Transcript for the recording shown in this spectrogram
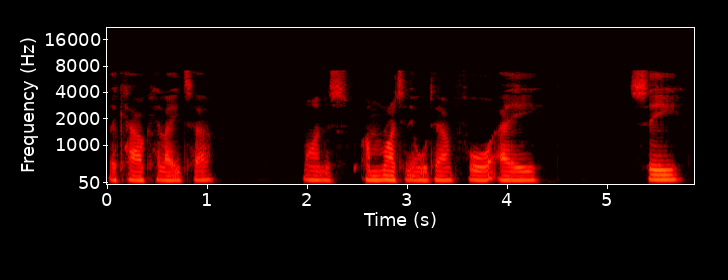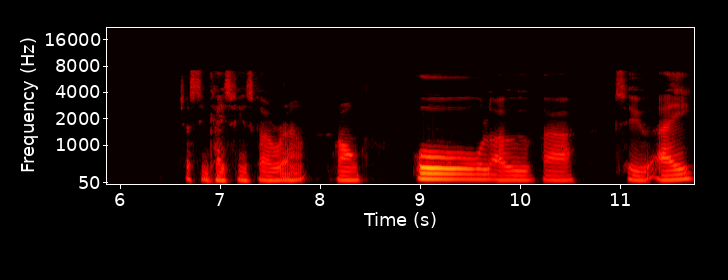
the calculator, minus, I'm writing it all down, for a c, just in case things go wrong, all over 2a,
